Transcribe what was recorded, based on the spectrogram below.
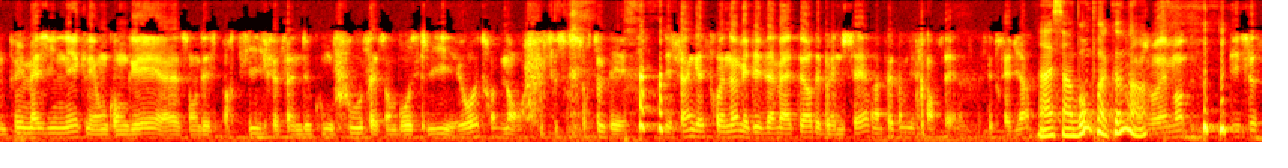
on peut imaginer que les Hongkongais euh, sont des sportifs, fans de kung-fu, façon Bruce Lee et autres. Non, ce sont surtout des, des fins gastronomes et des amateurs de bonne chair, un peu comme les Français. C'est très bien. Ah, c'est un bon point commun. Vraiment des choses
